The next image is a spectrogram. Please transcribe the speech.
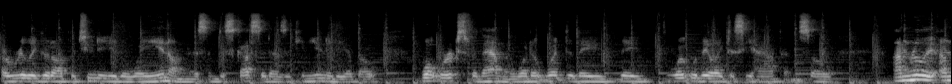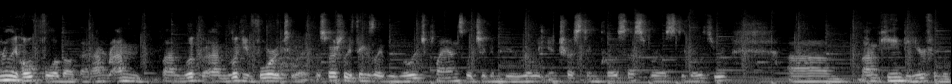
a really good opportunity to weigh in on this and discuss it as a community about what works for them and what what do they they what would they like to see happen. So I'm really I'm really hopeful about that. I'm I'm I'm look I'm looking forward to it, especially things like the village plans, which are going to be a really interesting process for us to go through. Um, I'm keen to hear from the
